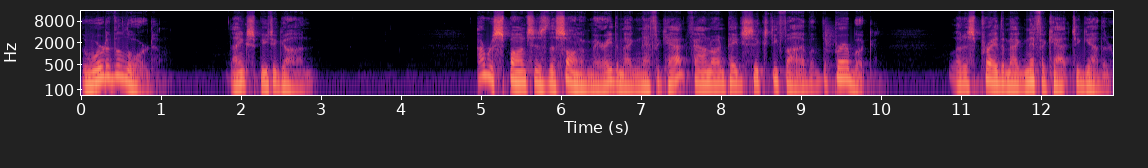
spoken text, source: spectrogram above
The word of the Lord. Thanks be to God. Our response is the Song of Mary, the Magnificat, found on page 65 of the prayer book. Let us pray the Magnificat together.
